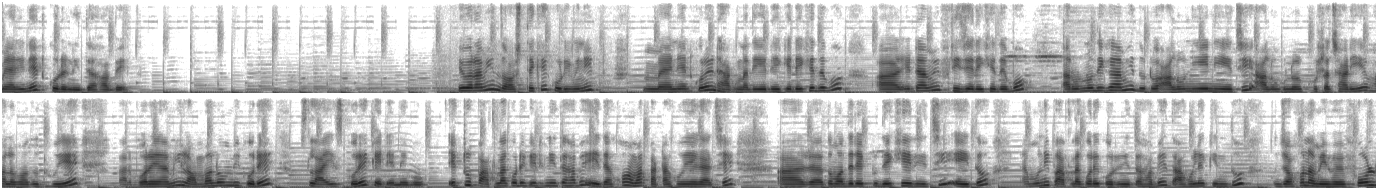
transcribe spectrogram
ম্যারিনেট করে নিতে হবে। এবার আমি 10 থেকে কুড়ি মিনিট ম্যারিনেট করে ঢাকনা দিয়ে ঢেকে রেখে দেবো, আর এটা আমি ফ্রিজে রেখে দেবো। আর অন্যদিকে আমি দুটো আলু নিয়ে নিয়েছি, আলুগুলোর খোসা ছাড়িয়ে ভালো মতো ধুয়ে তারপরে আমি লম্বা লম্বি করে স্লাইস করে কেটে নেব। একটু পাতলা করে কেটে নিতে হবে, এই দেখো আমার কাটা হয়ে গেছে। আর তোমাদের একটু দেখিয়ে দিচ্ছি, এই তো এমনই পাতলা করে করে নিতে হবে, তাহলে কিন্তু যখন আমি এভাবে ফোল্ড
